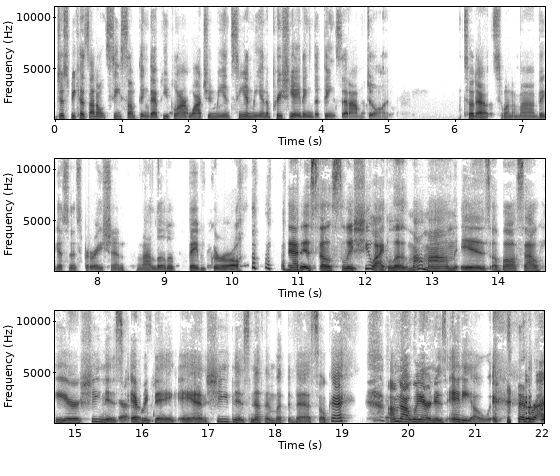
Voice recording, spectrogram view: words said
just because I don't see something that people aren't watching me and seeing me and appreciating the things that I'm doing. So that's one of my biggest inspiration, my little baby girl. that is so sweet. She like, look, my mom is a boss out here. She knits yeah. everything and she knits nothing but the best. Okay. Yeah. I'm not wearing this any old right.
